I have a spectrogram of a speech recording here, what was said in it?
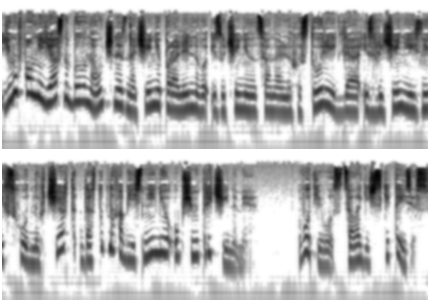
Ему вполне ясно было научное значение параллельного изучения национальных историй для извлечения из них сходных черт, доступных объяснению общими причинами. Вот его социологический тезис.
